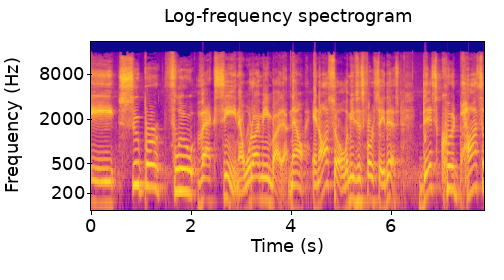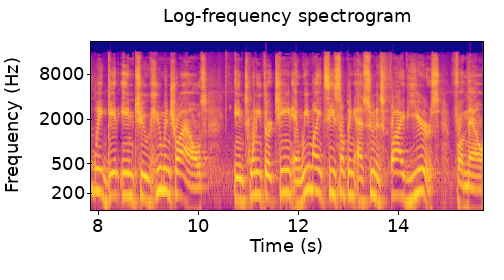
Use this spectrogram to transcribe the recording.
a super flu vaccine. Now, what do I mean by that? Now, and also, let me just first say this this could possibly get into human trials in 2013, and we might see something as soon as five years from now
